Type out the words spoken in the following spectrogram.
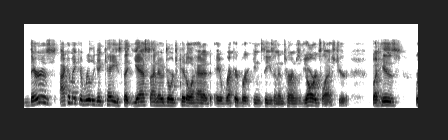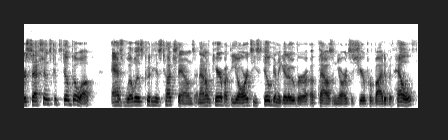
there is, I can make a really good case that yes, I know George Kittle had a record breaking season in terms of yards last year, but his receptions could still go up as well as could his touchdowns. And I don't care about the yards. He's still going to get over a thousand yards this year, provided with health.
